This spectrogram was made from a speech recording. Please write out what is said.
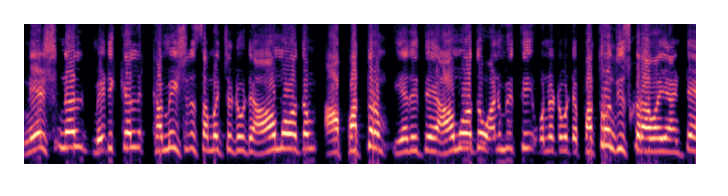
నేషనల్ మెడికల్ కమిషన్ సంబంధించినటువంటి ఆమోదం ఆ పత్రం ఏదైతే ఆమోదం అనుమతి ఉన్నటువంటి పత్రం తీసుకురావయ్యా అంటే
